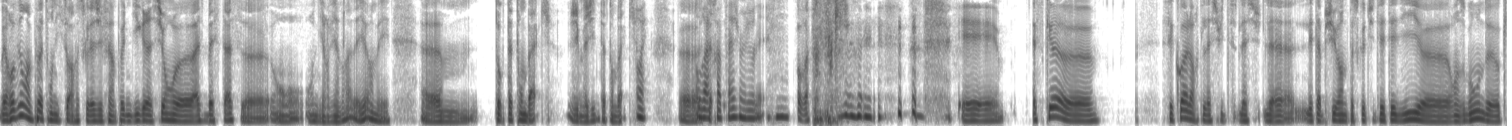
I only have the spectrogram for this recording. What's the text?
mais revenons un peu à ton histoire, parce que là j'ai fait un peu une digression euh, asbestas, euh, on, on y reviendra d'ailleurs, mais euh, donc t'as ton bac, j'imagine, t'as ton bac. Ouais. Au ça- rattrapage, mais je l'ai. au rattrapage. Et est-ce que c'est quoi alors la suite, l'étape suivante? Parce que tu t'étais dit euh, en seconde, ok,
